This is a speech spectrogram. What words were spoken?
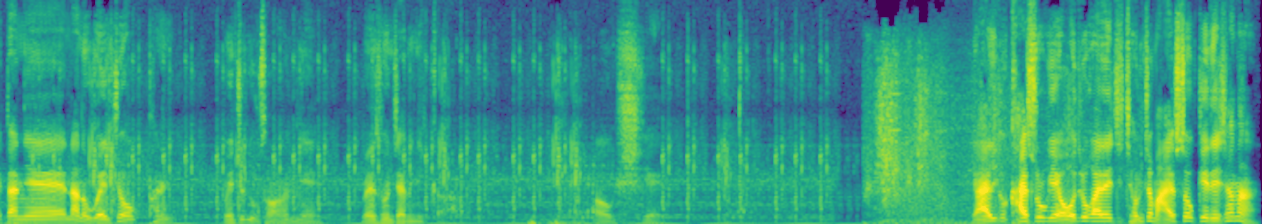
일단 예 나는 왼쪽 판 왼쪽이 우선 예. 왼손잡이니까. 어우 쉣야 이거 갈수록 얘 어디로 가야 될지 점점 알 수 없게 되잖아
